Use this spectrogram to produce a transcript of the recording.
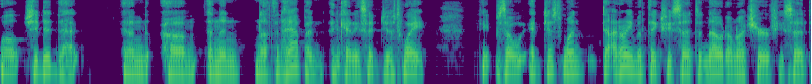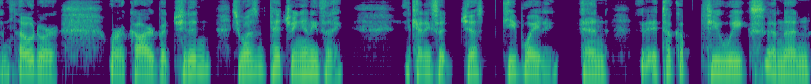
Well, she did that, and um, and then nothing happened. And Kenny said, "Just wait." So it just went. I don't even think she sent a note. I'm not sure if she sent a note or or a card, but she didn't. She wasn't pitching anything. And Kenny said, "Just keep waiting." And it, it took a few weeks, and then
